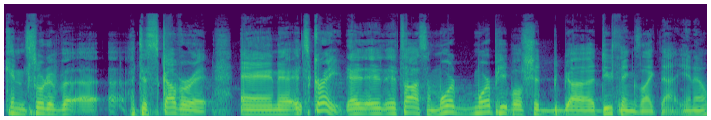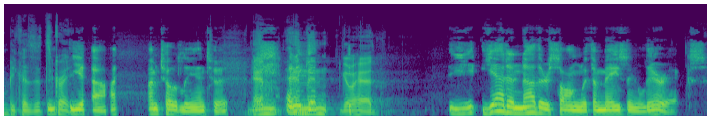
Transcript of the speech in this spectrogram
can sort of uh, uh, discover it, and uh, it's great. It, it- it's awesome. More more people should uh, do things like that, you know, because it's great. Yeah, I, I'm totally into it. And And and, again- then go ahead. Yet another song with amazing lyrics.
